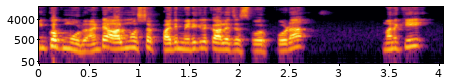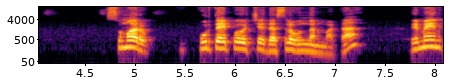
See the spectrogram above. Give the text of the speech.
ఇంకొక మూడు అంటే ఆల్మోస్ట్ ఒక పది మెడికల్ కాలేజెస్ వరకు కూడా మనకి సుమారు పూర్తి వచ్చే దశలో ఉందన్నమాట. రిమైన్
